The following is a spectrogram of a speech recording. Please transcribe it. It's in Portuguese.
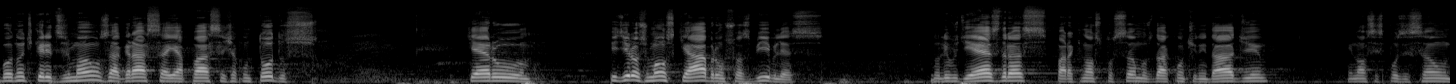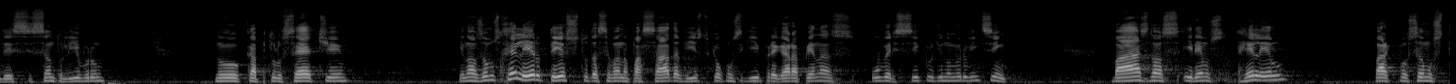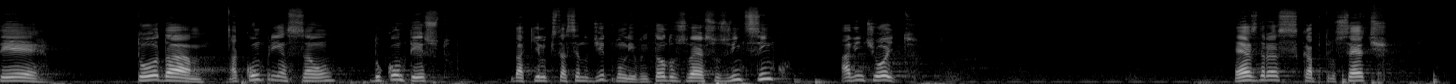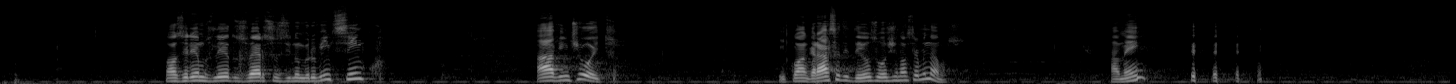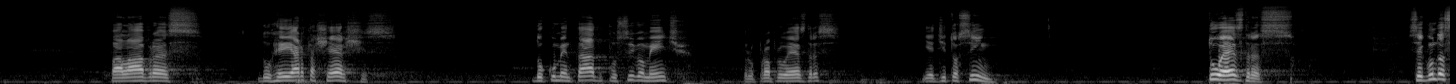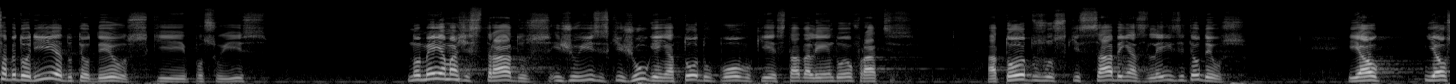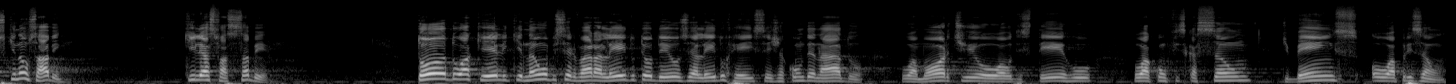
Boa noite, queridos irmãos. A graça e a paz seja com todos. Quero pedir aos irmãos que abram suas Bíblias no livro de Esdras, para que nós possamos dar continuidade em nossa exposição desse santo livro, no capítulo 7. E nós vamos reler o texto da semana passada, visto que eu consegui pregar apenas o versículo de número 25. Mas nós iremos relê-lo para que possamos ter toda a compreensão do contexto daquilo que está sendo dito no livro. Então, dos versos 25 a 28. Esdras, capítulo 7. Nós iremos ler dos versos de número 25 a 28. E com a graça de Deus, hoje nós terminamos. Amém? Palavras do rei Artaxerxes, documentado possivelmente pelo próprio Esdras, e é dito assim: Tu, Esdras, segundo a sabedoria do teu Deus que possuís, nomeia magistrados e juízes que julguem a todo o povo que está da lei do Eufrates, a todos os que sabem as leis de teu Deus, e, ao, e aos que não sabem, que lhes faça saber Todo aquele que não observar a lei do teu Deus e a lei do rei seja condenado ou à morte, ou ao desterro, ou à confiscação de bens, ou à prisão.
